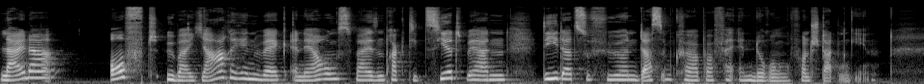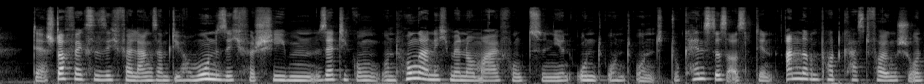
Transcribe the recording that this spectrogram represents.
leider oft über Jahre hinweg Ernährungsweisen praktiziert werden, die dazu führen, dass im Körper Veränderungen vonstatten gehen der Stoffwechsel sich verlangsamt, die Hormone sich verschieben, Sättigung und Hunger nicht mehr normal funktionieren und, und, und. Du kennst es aus den anderen Podcast-Folgen schon.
